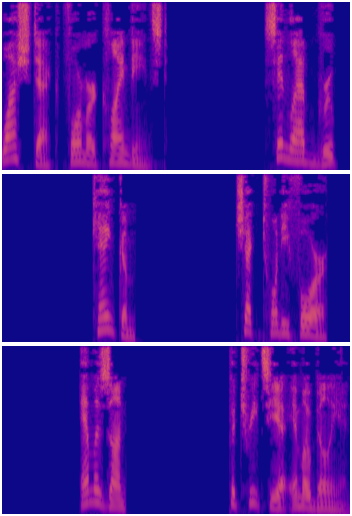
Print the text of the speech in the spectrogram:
WashTec former Kleindienst Synlab Group Cancom Check 24 Amazon Patrizia Immobilien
